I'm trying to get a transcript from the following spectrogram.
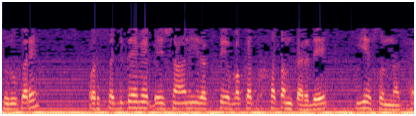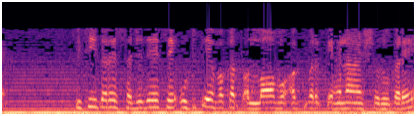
شروع کرے اور سجدے میں پیشانی رکھتے وقت ختم کر دے، یہ سنت ہے۔ اسی طرح سجدے سے اٹھتے وقت اللہ اکبر کہنا شروع کرے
